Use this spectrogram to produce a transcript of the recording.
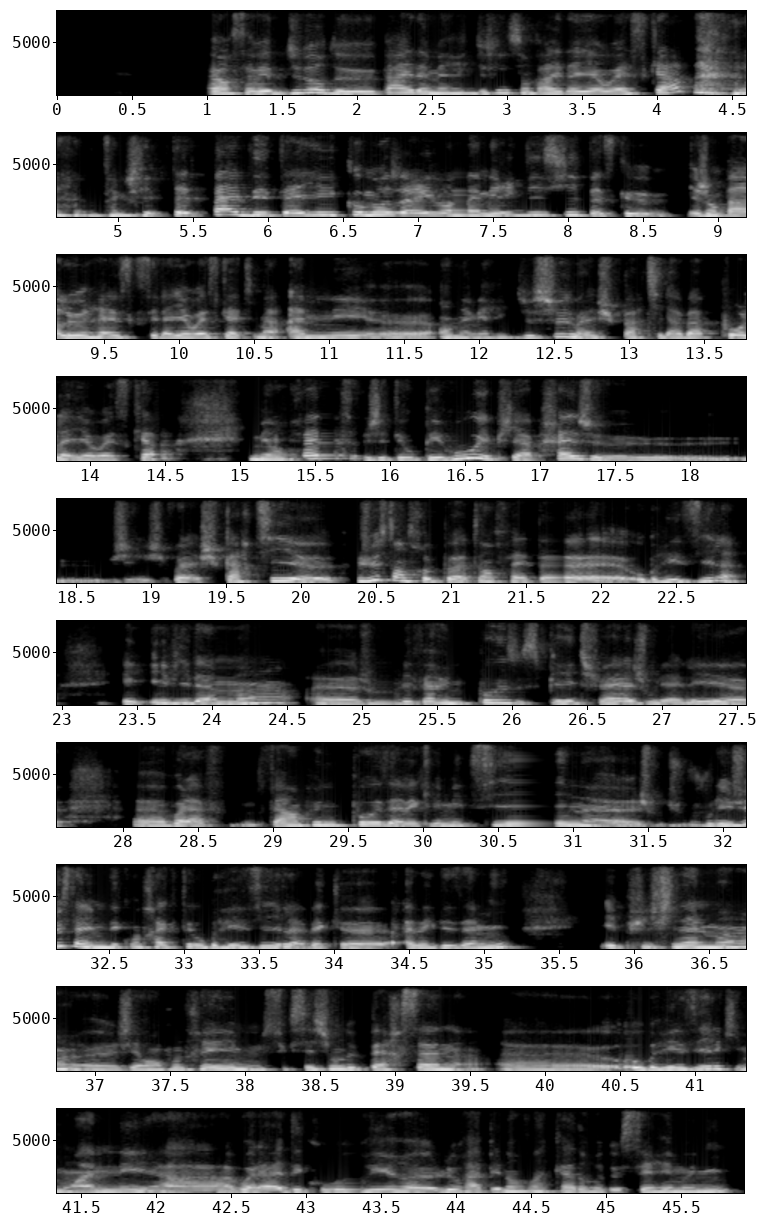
Alors, ça va être dur de parler d'Amérique du Sud sans parler d'ayahuasca. Donc, je vais peut-être pas détailler comment j'arrive en Amérique du Sud parce que j'en parlerai, parce que c'est l'ayahuasca qui m'a amenée euh, en Amérique du Sud. je suis partie là-bas pour l'ayahuasca. Mais en fait, j'étais au Pérou et puis après, je, je, voilà, je suis partie euh, juste entre potes, en fait, euh, au Brésil. Et évidemment, je voulais faire une pause spirituelle. Je voulais aller euh, voilà, faire un peu une pause avec les médecines. Euh, je, voulais juste aller me décontracter au Brésil avec, euh, avec des amis. Et puis finalement, j'ai rencontré une succession de personnes au Brésil qui m'ont amené à, voilà, à découvrir le râpé dans un cadre de cérémonie.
